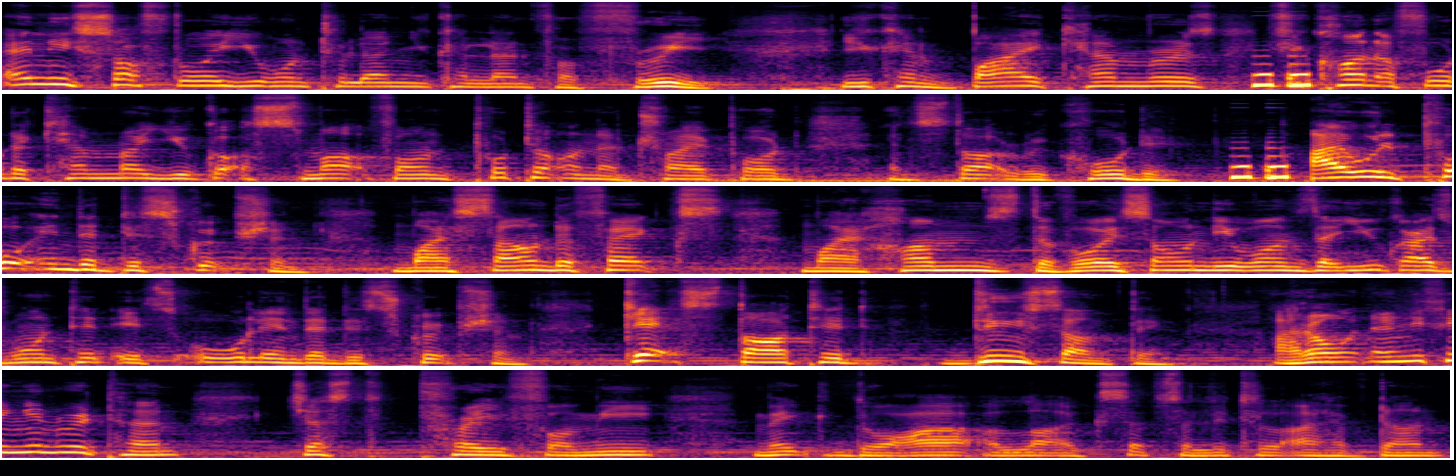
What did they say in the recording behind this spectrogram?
Any software you want to learn you can learn for free. You can buy cameras. If you can't afford a camera you've got a smartphone put it on a tripod and start recording. I will put in the description my sound effects my hums the voice only ones that you guys wanted. It's all in the description. Get started. Do something I don't want anything in return, just pray for me, make dua, Allah accepts a little I have done,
